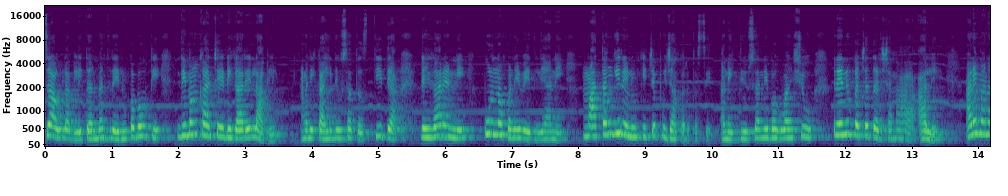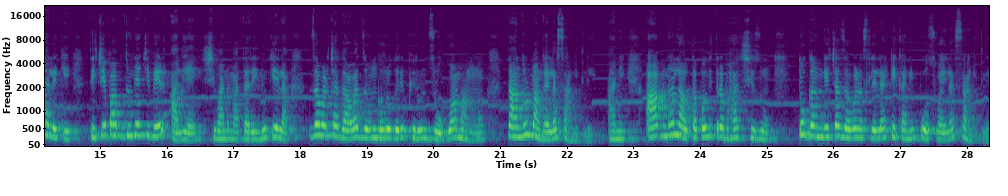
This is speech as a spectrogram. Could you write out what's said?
जाऊ लागली. दरम्यान रेणुकाभोवती दिमंकाचे ढिगारे लागले. आणि काही दिवसातच ती त्या ढेगाऱ्यांनी पूर्णपणे वेधली आणि मातंगी रेणुकीचे पूजा करत असे. अनेक दिवसांनी भगवान शिव रेणुकाच्या दर्शना आले आणि म्हणाले की तिचे पाप धुण्याची वेळ आली आहे. शिवानं माता रेणुकेला जवळच्या गावात जाऊन घरोघरी फिरून जोगवा मागणं तांदूळ मागायला सांगितले. आणि आग न लावता पवित्र भात शिजवून तो गंगेच्या जवळ असलेल्या ठिकाणी पोचवायला सांगितले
